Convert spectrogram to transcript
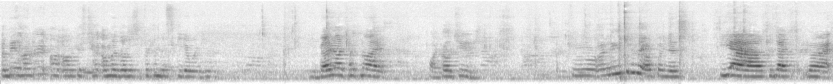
I'll be 100 on August 10th. Oh my god, there's a freaking mosquito in here. You better not touch my white gold cheese. No, I think because I opened this. Yeah, because that's not.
